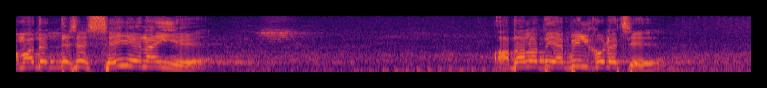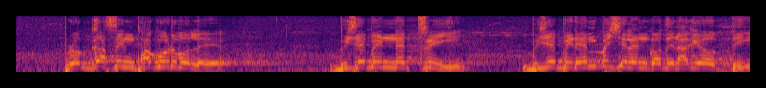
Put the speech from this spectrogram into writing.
আমাদের দেশে সেই এনআইএ আদালতে অ্যাপিল করেছে প্রজ্ঞা সিং ঠাকুর বলে বিজেপির নেত্রী, বিজেপির এমপি ছিলেন কদিন আগে অবধি,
